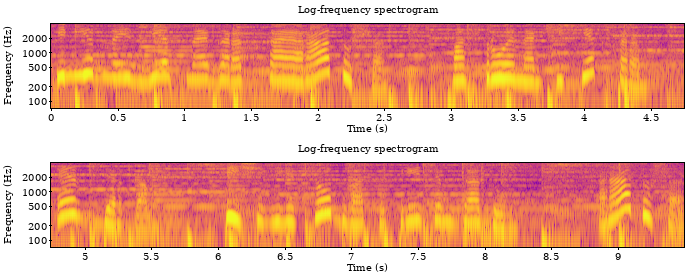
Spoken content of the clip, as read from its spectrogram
Всемирно известная городская ратуша построена архитектором Эсбергом в 1923 году. Ратуша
